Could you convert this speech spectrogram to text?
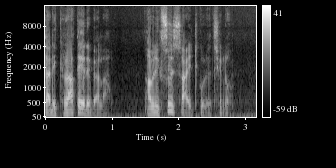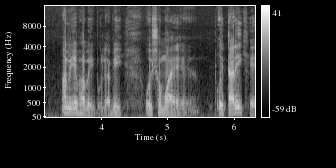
তারিখ রাতের বেলা আওয়ামী লীগ সুইসাইড করেছিল। আমি এভাবেই বলি, আমি ওই সময়, ওই তারিখে,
